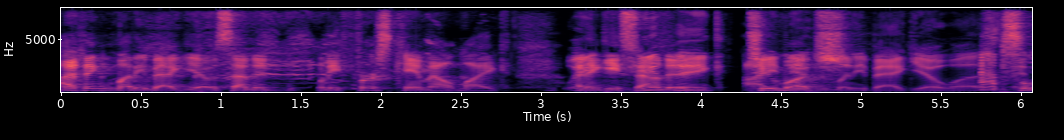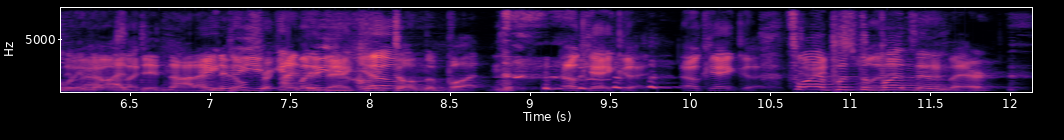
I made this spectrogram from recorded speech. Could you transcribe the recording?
I think Moneybag Yo sounded when he first came out, Mike. I think he sounded think too I much. who Moneybag Yo was. Absolutely no, I like, did not. I knew you. I knew you clicked Yo. on the button. Okay, good. Okay, good. That's why I put the button in there.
